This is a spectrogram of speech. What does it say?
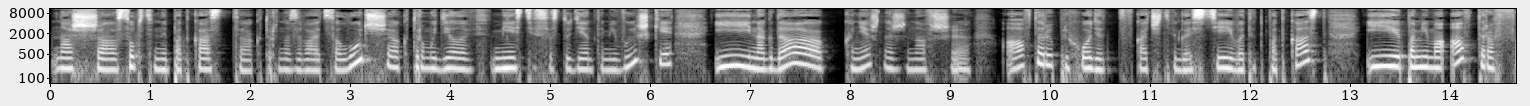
наш а, собственный подкаст, а, который называется «Луч», который мы делаем вместе со студентами вышки. И иногда, конечно же, наши авторы приходят в качестве гостей в этот подкаст. И помимо авторов,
